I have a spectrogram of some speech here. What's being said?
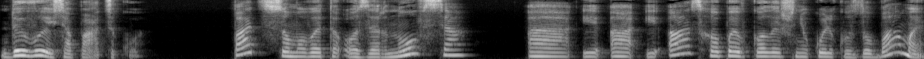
Дивися, пацику. Паць сумовито озирнувся, а Іа Іа схопив колишню кульку зубами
